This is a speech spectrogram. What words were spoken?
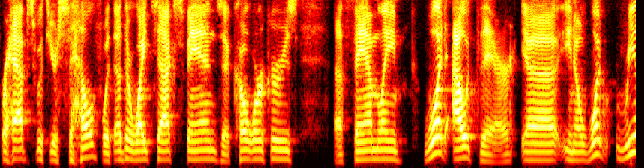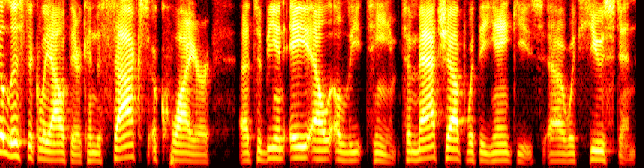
perhaps with yourself, with other White Sox fans, uh, coworkers, uh, family. What out there, uh, you know, what realistically out there can the Sox acquire uh, to be an AL elite team, to match up with the Yankees, uh, with Houston.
